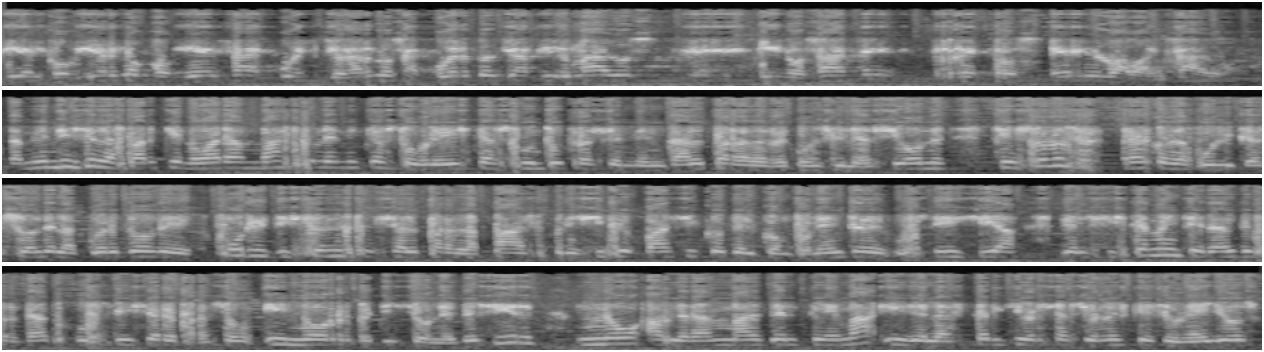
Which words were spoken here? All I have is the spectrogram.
si el gobierno comienza a cuestionar los acuerdos ya firmados y nos hace retroceder en lo avanzado. También dice la FARC que no hará más polémicas sobre este asunto trascendental para la reconciliación, que solo se hará con la publicación del acuerdo de jurisdicción especial para la paz, principios básicos del componente de justicia, del sistema integral de verdad, justicia, reparación y no repetición. Es decir, no hablarán más del tema y de las tergiversaciones que según ellos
